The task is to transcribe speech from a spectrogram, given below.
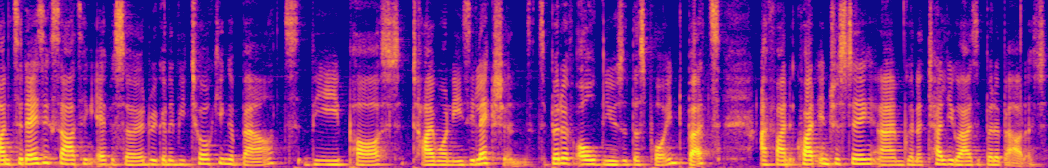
On today's exciting episode, we're going to be talking about the past Taiwanese elections. It's a bit of old news at this point, but I find it quite interesting and I'm going to tell you guys a bit about it.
